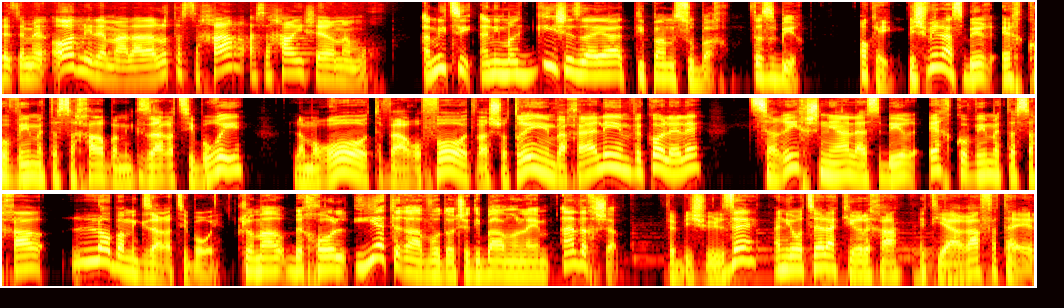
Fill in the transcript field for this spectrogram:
וזה מאוד מלמעלה, להעלות את השכר, השכר יישאר נמוך. אמיצי, אני מרגיש שזה היה טיפה מסובך. תסביר. אוקיי, בשביל להסביר איך קובעים את השכר במגזר הציבורי, למורות והרופאות והשוטרים והחיילים וכל אלה, צריך שנייה להסביר איך קובעים את השכר לא במגזר הציבורי. כלומר, בכל יתר העבודות שדיברנו עליהן עד עכשיו. ובשביל זה אני רוצה להכיר לך את יערה פתאל.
